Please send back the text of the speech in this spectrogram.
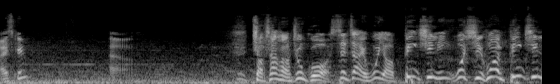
ice cream？啊，早上好，中国！现在我要冰淇淋，我喜欢冰淇淋。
